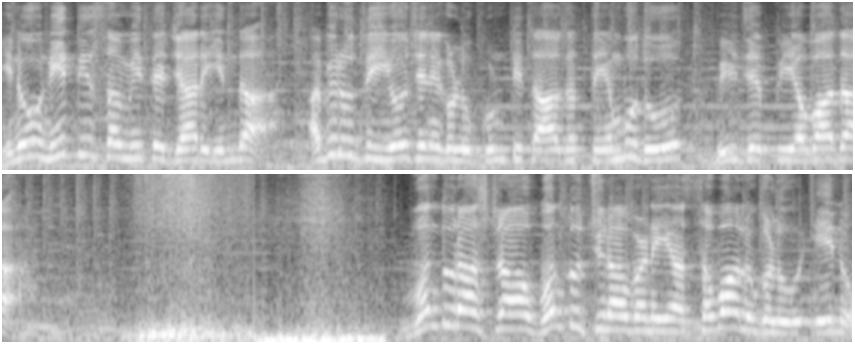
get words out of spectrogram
ಇನ್ನು ನೀತಿ ಸಂಹಿತೆ ಜಾರಿಯಿಂದ ಅಭಿವೃದ್ಧಿ ಯೋಜನೆಗಳು ಕುಂಠಿತ ಆಗತ್ತೆ ಎಂಬುದು ಬಿಜೆಪಿಯ ವಾದ. ಒಂದು ರಾಷ್ಟ್ರ, ಒಂದು ಚುನಾವಣೆಯ ಸವಾಲುಗಳು ಏನು?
